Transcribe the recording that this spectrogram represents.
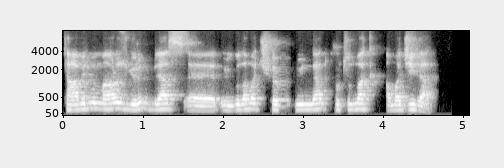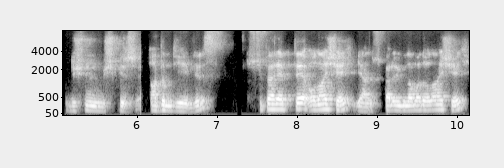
tabirimi maruz görün biraz e, uygulama çöplüğünden kurtulmak amacıyla düşünülmüş bir adım diyebiliriz. Süper App'te olan şey yani süper uygulamada olan şey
